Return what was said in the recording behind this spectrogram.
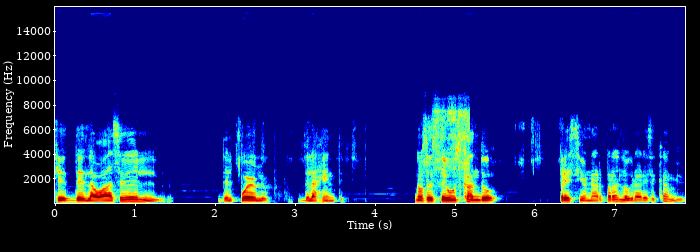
que desde la base del, del pueblo, de la gente, no se esté buscando presionar para lograr ese cambio.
